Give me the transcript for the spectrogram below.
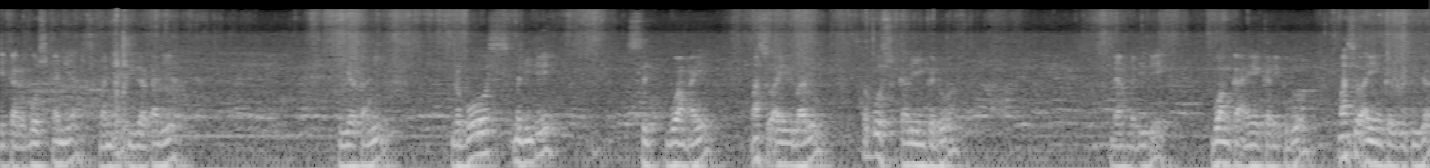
kita rebuskan dia sebanyak tiga kali lah. tiga kali rebus mendidih buang air masuk air baru rebus kali yang kedua dah mendidih buangkan air kali kedua masuk air yang ketiga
